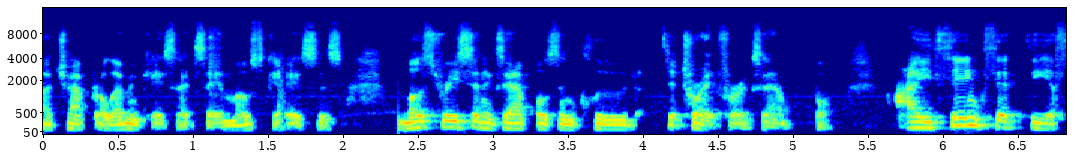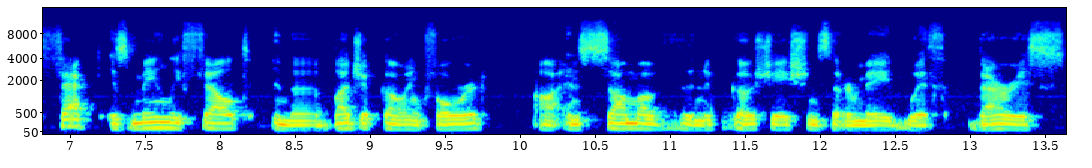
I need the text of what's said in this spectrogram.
a, Chapter 11 case, I'd say, in most cases. Most recent examples include Detroit, for example. I think that the effect is mainly felt in the budget going forward uh, and some of the negotiations that are made with various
